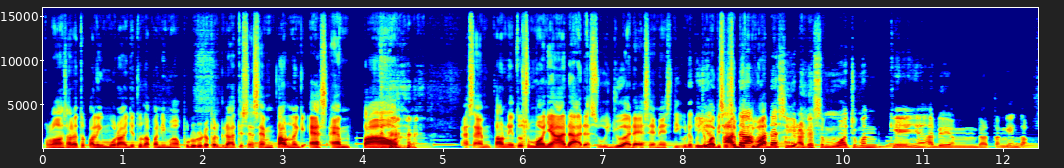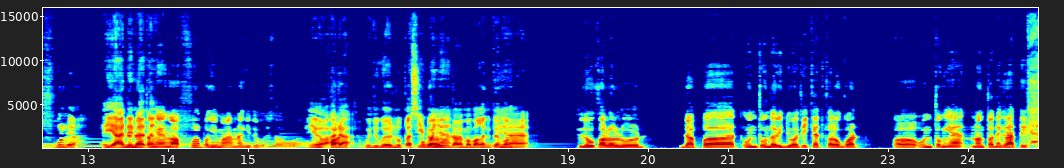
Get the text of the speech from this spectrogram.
Kalau nggak salah tuh paling murah aja tuh 850 lu dapat gratis SM Town lagi SM Town. SM Town itu semuanya ada, ada Suju, ada SNSD. Udah gue Iya, cuma bisa ada, sebut dua. Ada sih, ada semua. Cuman kayaknya ada yang datangnya nggak full ya. Iya, ada yang datang. datangnya nggak full apa gimana gitu gue tau gue. Iya, ada. Gue juga lupa sih Pokoknya, udah, udah lama banget itu emang. Ya, lu kalau lu dapet untung dari jual tiket, kalau gue eh, untungnya nontonnya gratis.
